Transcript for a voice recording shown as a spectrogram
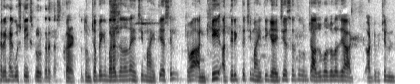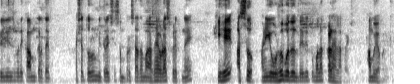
खरं ह्या गोष्टी एक्सप्लोअर करत असतो करेक्ट तर तुमच्यापैकी बऱ्याच जणांना ह्याची माहिती असेल किंवा आणखी अतिरिक्तची माहिती घ्यायची असेल तर तुमच्या आजूबाजूला जे आर्ट आर्टिफिशियल इंटेलिजन्समध्ये काम करतायत अशा तरुण मित्राशी संपर्क साधा. माझा एवढाच प्रयत्न आहे की हे असं आणि एवढं बदलतं आहे ते तुम्हाला कळायला पाहिजे. थांबूया आपण इथे.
